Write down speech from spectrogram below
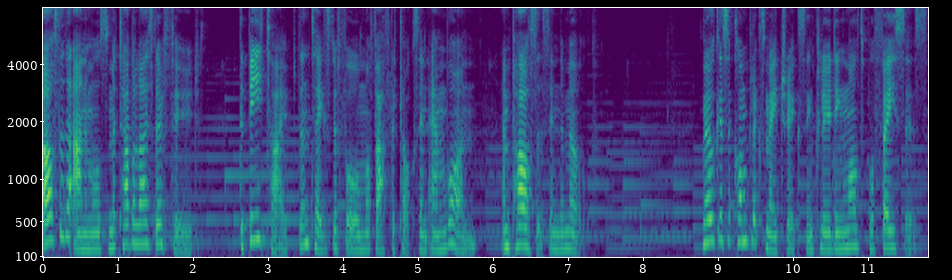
After the animals metabolize their food, the B-type then takes the form of aflatoxin M1 and passes in the milk. Milk is a complex matrix including multiple phases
